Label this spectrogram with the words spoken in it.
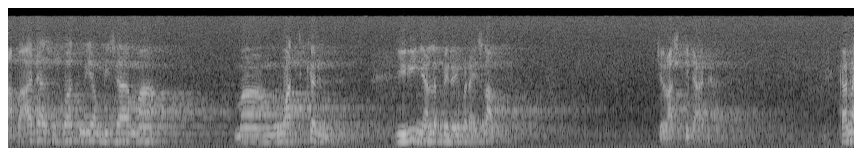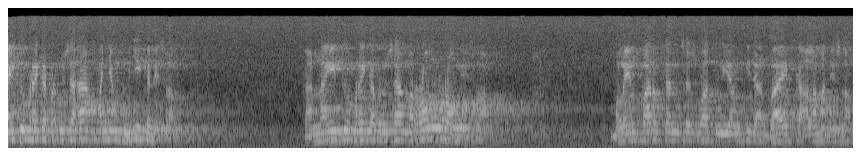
Apa ada sesuatu yang bisa menguatkan dirinya lebih daripada Islam? Jelas tidak ada. Karena itu mereka berusaha menyembunyikan Islam. Karena itu mereka berusaha merongrong Islam. melemparkan sesuatu yang tidak baik ke alamat Islam.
